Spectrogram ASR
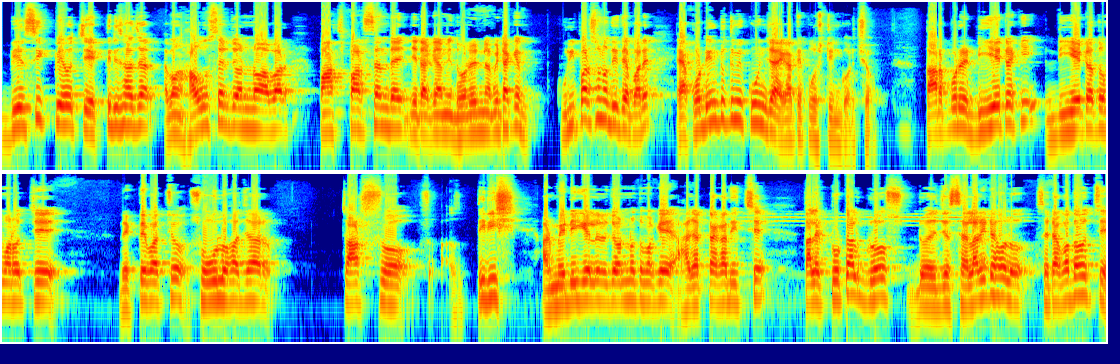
বেসিক পে হচ্ছে একত্রিশ হাজার এবং হাউসের জন্য আবার পাঁচ পার্সেন্ট দেয়, যেটাকে আমি ধরে নিলাম, এটাকে কুড়ি পার্সেন্টও দিতে পারে অ্যাকর্ডিং টু তুমি কোন জায়গাতে পোস্টিং করছ। তারপরে ডিএটা কি? ডিএটা তোমার হচ্ছে, দেখতে পাচ্ছ, ষোলো হাজার চারশো তিরিশ, আর মেডিকেলের জন্য তোমাকে হাজার টাকা দিচ্ছে। তাহলে টোটাল গ্রোস যে স্যালারিটা হলো, সেটা কথা হচ্ছে?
